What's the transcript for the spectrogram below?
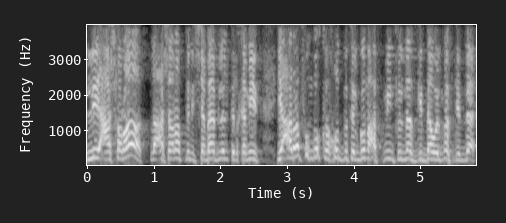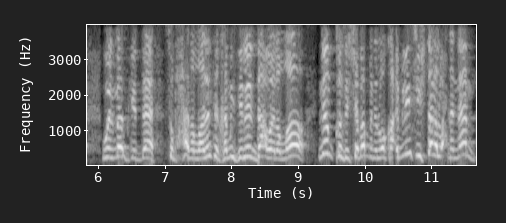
لعشرات لعشرات من الشباب ليلة الخميس. يعرفهم بكرة خطبة الجمعة في مين؟ في المسجد ده والمسجد ده والمسجد ده. سبحان الله ليلة الخميس دي ليلة دعوة إلى الله. ننقذ الشباب من الواقع. إبليس يشتغل وإحنا ننام.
